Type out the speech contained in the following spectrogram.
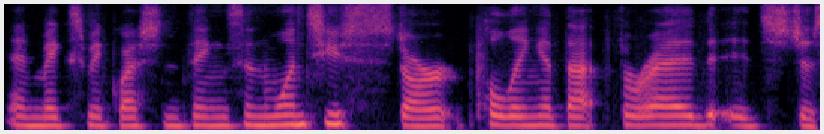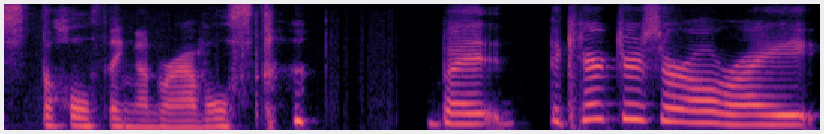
and makes me question things and once you start pulling at that thread it's just the whole thing unravels but the characters are all right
